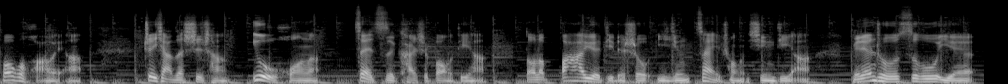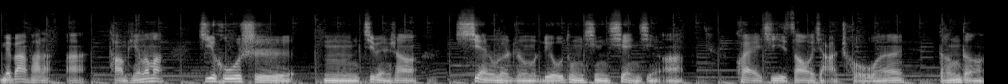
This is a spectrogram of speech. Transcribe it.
包括华为啊，这下子市场又慌了，再次开始暴跌啊。到了八月底的时候，已经再创新低啊。美联储似乎也没办法了啊，躺平了吗？几乎是，嗯，基本上陷入了这种流动性陷阱啊，会计造假丑闻等等。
